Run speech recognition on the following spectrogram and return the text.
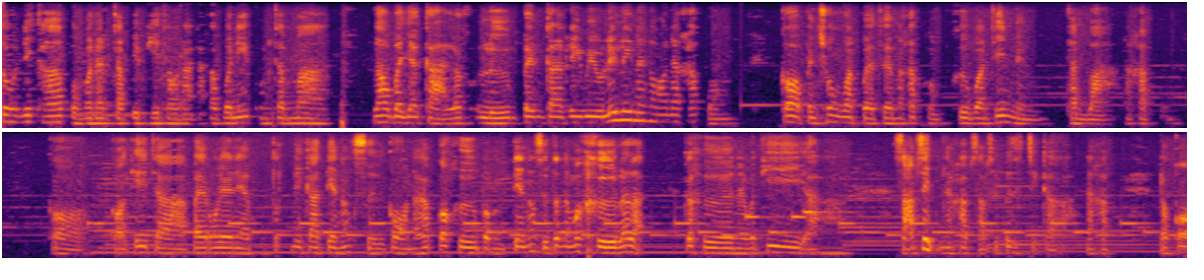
สวัสดีครับ ผมวนันจับอีพีโทรานะครับ วันนี้ผมจะมาเล่าบรรยากาศแล้วหรือเป็นการรีวิวเล็กๆน้อยๆนะครับ ผมก็เป็นช่วงวันเปิดเทอมนะครับ ผมคือวันที่หนึ่งธันวานะครับก็ก่อนที่จะไปโรงเรียนเนี่ยผมต้องมีการเตรียมหนังสือก่อนนะครับ ก็คือผมเตรียมหนังสือตั้งแต่เมื่อคืนแล้วล่ะก็คือในวันที่30นะครับ30พฤศจิกายนะครับ แล้วก็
